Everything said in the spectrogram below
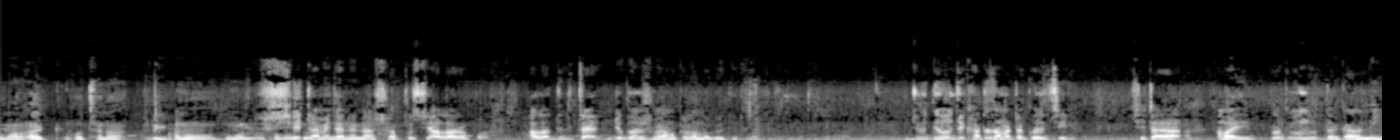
তোমার হাইট হচ্ছে না এটা কি কোনো তোমার সেটা সমস্যা আমি জানি না সব সবকিছু আল্লাহর উপর। আল্লাহ যদি চায় যে কোনো সময় আমাকে লম্বা করে দিতে পারে। যদিও যে খাটো জামাটা করেছি সেটা আমার এই প্রতিবন্ধকতার কারণেই।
